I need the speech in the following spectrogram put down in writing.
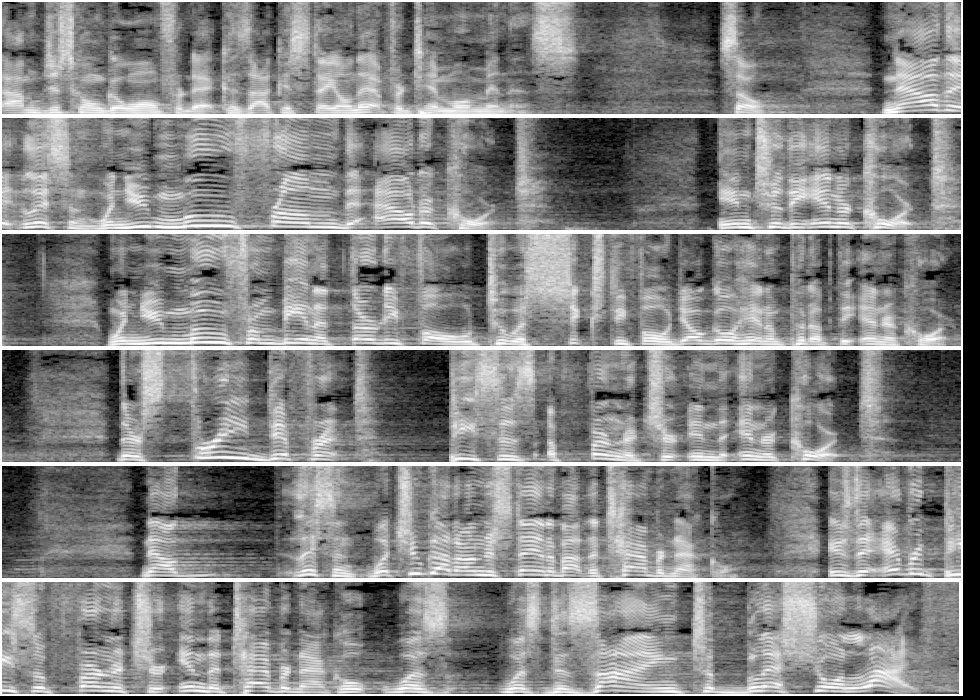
I'm just going to go on for that because I could stay on that for 10 more minutes. So, now that, listen, when you move from the outer court into the inner court, when you move from being a 30 fold to a 60 fold, y'all go ahead and put up the inner court. There's three different pieces of furniture in the inner court. Now, listen, what you got to understand about the tabernacle is that every piece of furniture in the tabernacle was, was designed to bless your life.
